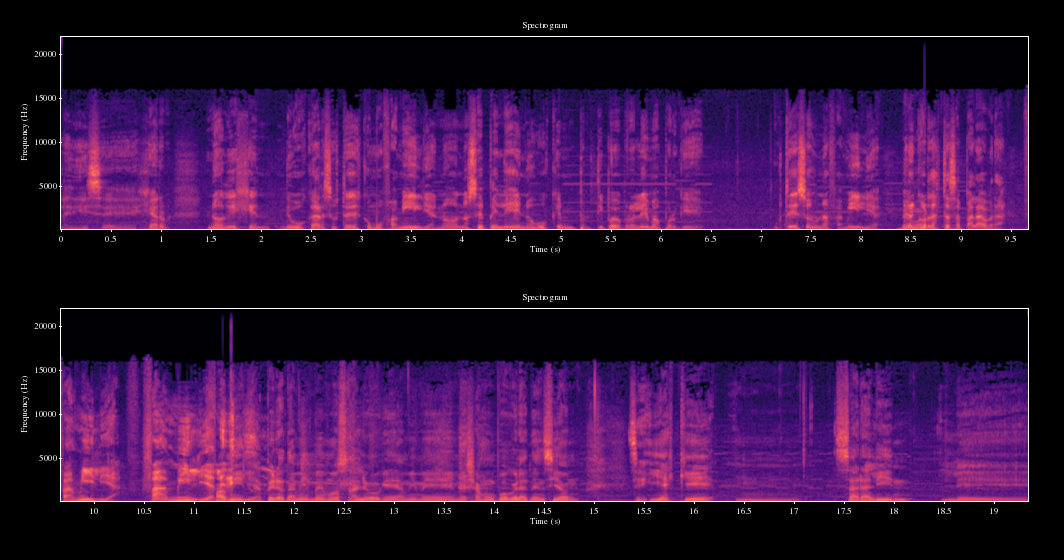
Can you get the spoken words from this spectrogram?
le dice Herb, no dejen de buscarse ustedes como familia, no, no se peleen, no busquen tipo de problemas porque Ustedes son una familia. Vemos- ¿Recordaste esa palabra? Familia. Familia. Familia. Pero también vemos algo que a mí me, me llamó un poco la atención. Sí. Y es que mm, Sara Lynn le,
